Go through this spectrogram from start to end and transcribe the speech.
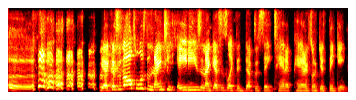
uh. yeah, because it also was the 1980s, and I guess it's like the depth of satanic panic. So I'm just thinking,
